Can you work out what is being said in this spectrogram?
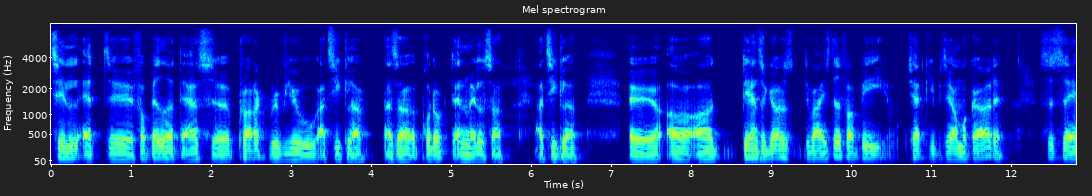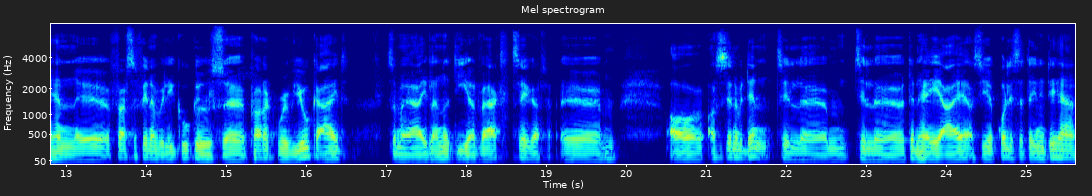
til at øh, forbedre deres øh, product review artikler, altså produktanmeldelser artikler. Øh, og, og det han så gjorde, det var i stedet for at bede ChatGPT om at gøre det, så sagde han, øh, først så finder vi lige Googles øh, product review guide, som er et eller andet digert værk sikkert, øh, og, og så sender vi den til, øh, til øh, den her AI og siger, prøv lige at sætte dig ind i det her.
